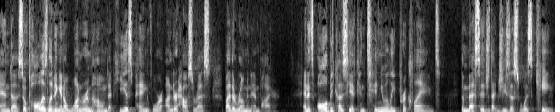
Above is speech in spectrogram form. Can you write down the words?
And uh, so Paul is living in a one room home that he is paying for under house arrest by the Roman Empire. And it's all because he had continually proclaimed the message that Jesus was king,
